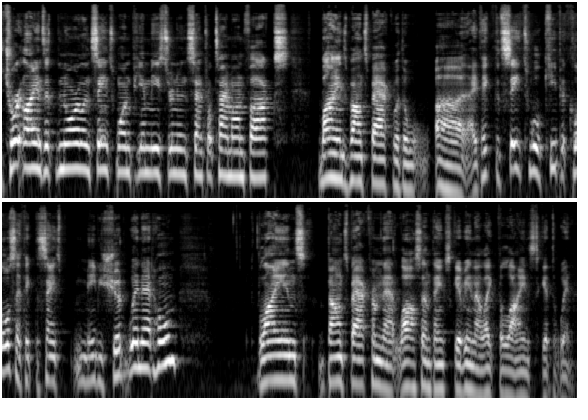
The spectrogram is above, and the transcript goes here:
Detroit Lions at the New Orleans Saints, 1 p.m. Eastern and Central Time on Fox. Lions bounce back with a. Uh, I think the Saints will keep it close. I think the Saints maybe should win at home. Lions bounce back from that loss on Thanksgiving. I like the Lions to get the win.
